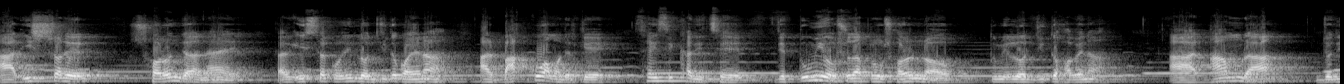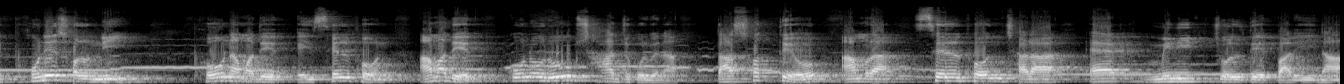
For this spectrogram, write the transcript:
আর ঈশ্বরের স্মরণ যারা নেয়, তাদেরকে ঈশ্বর কোনোদিন লজ্জিত করে না। আর বাক্য আমাদেরকে সেই শিক্ষা দিচ্ছে যে তুমিও সদাপ্রভু স্মরণ নাও, তুমি লজ্জিত হবে না। আর আমরা যদি ফোনে স্মরণ নিই ফোন আমাদের, এই সেলফোন আমাদের কোনো রূপ সাহায্য করবে না। তা সত্ত্বেও আমরা সেলফোন ছাড়া এক মিনিট চলতে পারি না।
